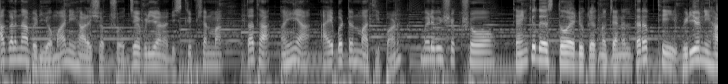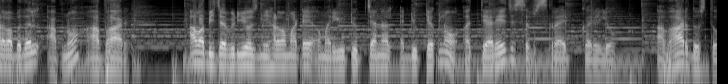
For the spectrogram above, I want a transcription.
આગળના વિડીયોમાં નિહાળી શકશો, જે વિડીયોના ડિસ્ક્રિપ્શનમાં તથા અહીંયા આઈ બટનમાંથી પણ મેળવી શકશો. થેન્ક યુ દોસ્તો એડ્યુટેકનો ચેનલ તરફથી વીડિયો નિહાળવા બદલ આપનો આભાર. આવા બીજા વિડીયોઝ નિહાળવા માટે અમારી યુટ્યુબ ચેનલ એડ્યુટેકનો અત્યારે જ સબસ્ક્રાઇબ કરી લો. આભાર દોસ્તો.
